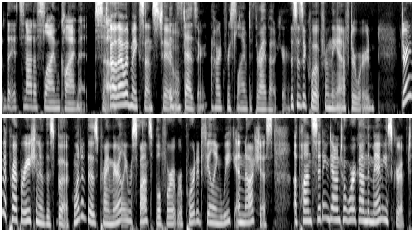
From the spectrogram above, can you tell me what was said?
the, it's not a slime climate, so Oh, that would make sense too. it's desert. Hard for slime to thrive out here. This is a quote from the afterword. During the preparation of this book, one of those primarily responsible for it reported feeling weak and nauseous upon sitting down to work on the manuscript,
